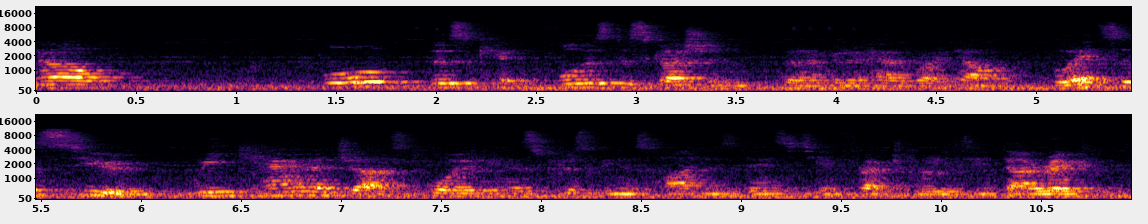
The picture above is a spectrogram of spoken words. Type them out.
Now, for this, for this discussion that I'm going to have right now, let's assume we can adjust oiliness, crispiness, hardness, density, and fracturability directly.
